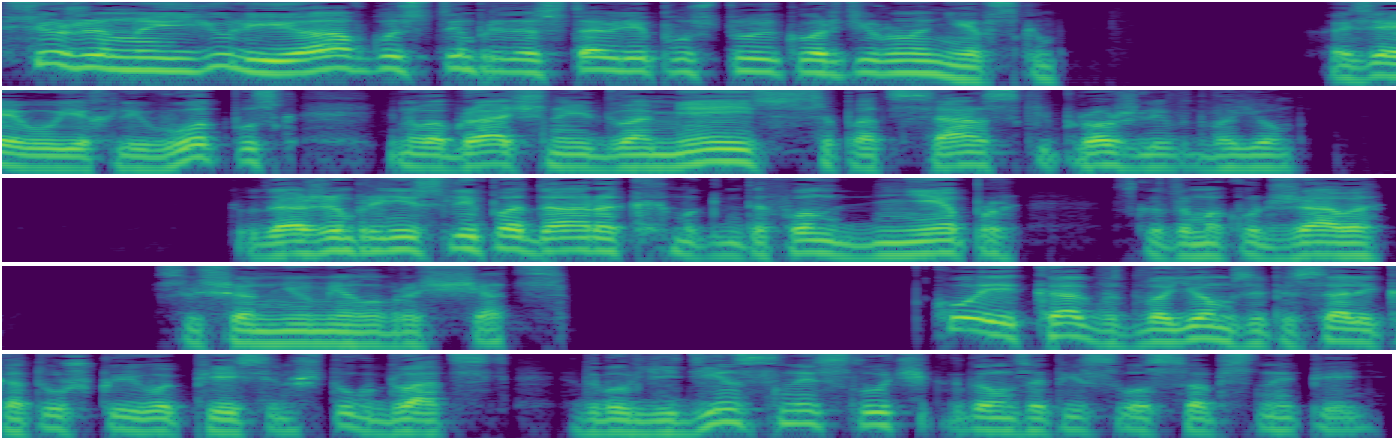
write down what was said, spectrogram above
Все же на июль и август им предоставили пустую квартиру на Невском. Хозяева уехали в отпуск, и новобрачные два месяца по-царски прожили вдвоем. Туда же им принесли подарок — магнитофон «Днепр», с которым Акуджава совершенно не умел обращаться. Кое-как вдвоем записали катушку его песен, штук двадцать. Это был единственный случай, когда он записывал собственное пение.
